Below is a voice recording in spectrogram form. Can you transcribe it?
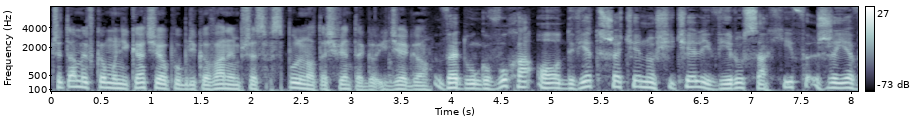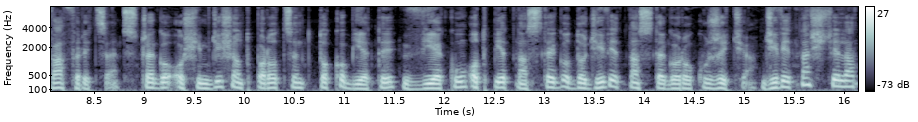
czytamy w komunikacie opublikowanym przez wspólnotę świętego Idziego. Według WHO dwie trzecie nosicieli wirusa HIV żyje w Afryce, z czego 80% to kobiety w wieku od 15 do 19 roku życia. 19 lat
